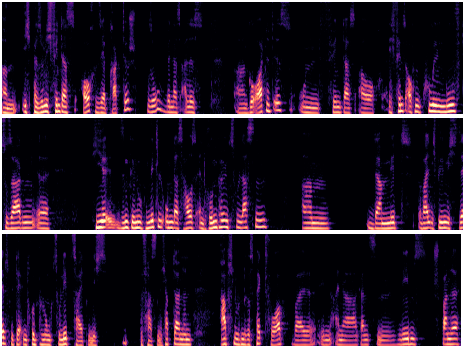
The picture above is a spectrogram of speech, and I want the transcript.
Ähm, ich persönlich finde das auch sehr praktisch, so, wenn das alles äh, geordnet ist und finde das auch, ich finde es auch einen coolen Move zu sagen, äh, hier sind genug Mittel, um das Haus entrümpeln zu lassen ähm, damit, weil ich will mich selbst mit der Entrümpelung zu Lebzeiten nicht befassen. Ich habe da einen absoluten Respekt vor, weil in einer ganzen Lebensspanne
